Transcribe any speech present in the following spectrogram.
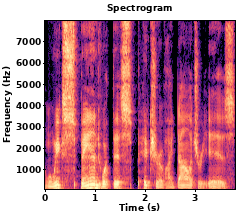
when we expand what this picture of idolatry is,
